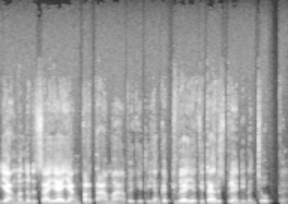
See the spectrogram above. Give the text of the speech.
yang menurut saya yang pertama begitu. Yang kedua ya kita harus berani mencoba.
